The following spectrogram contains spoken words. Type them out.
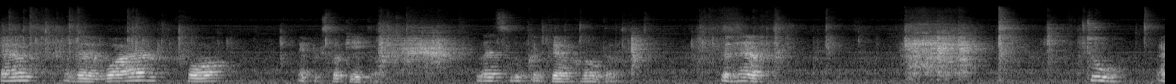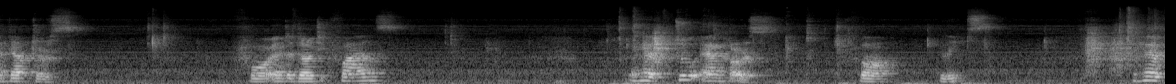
and the wire for apex locator. Let's look at them closer. We have two adapters for endodontic files. We have two anchors for lips. We have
